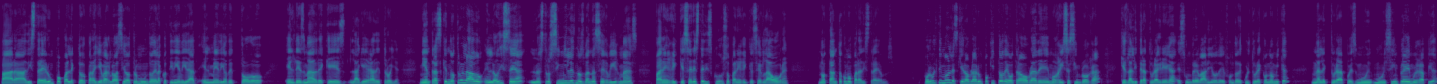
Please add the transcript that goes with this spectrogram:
para distraer un poco al lector, para llevarlo hacia otro mundo de la cotidianidad en medio de todo el desmadre que es la guerra de Troya. Mientras que en otro lado, en la Odisea, nuestros símiles nos van a servir más para enriquecer este discurso, para enriquecer la obra, no tanto como para distraernos. Por último, les quiero hablar un poquito de otra obra de Maurice Simbrorra, que es la literatura griega, es un brevario de Fondo de Cultura Económica, una lectura pues muy, muy simple y muy rápida.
